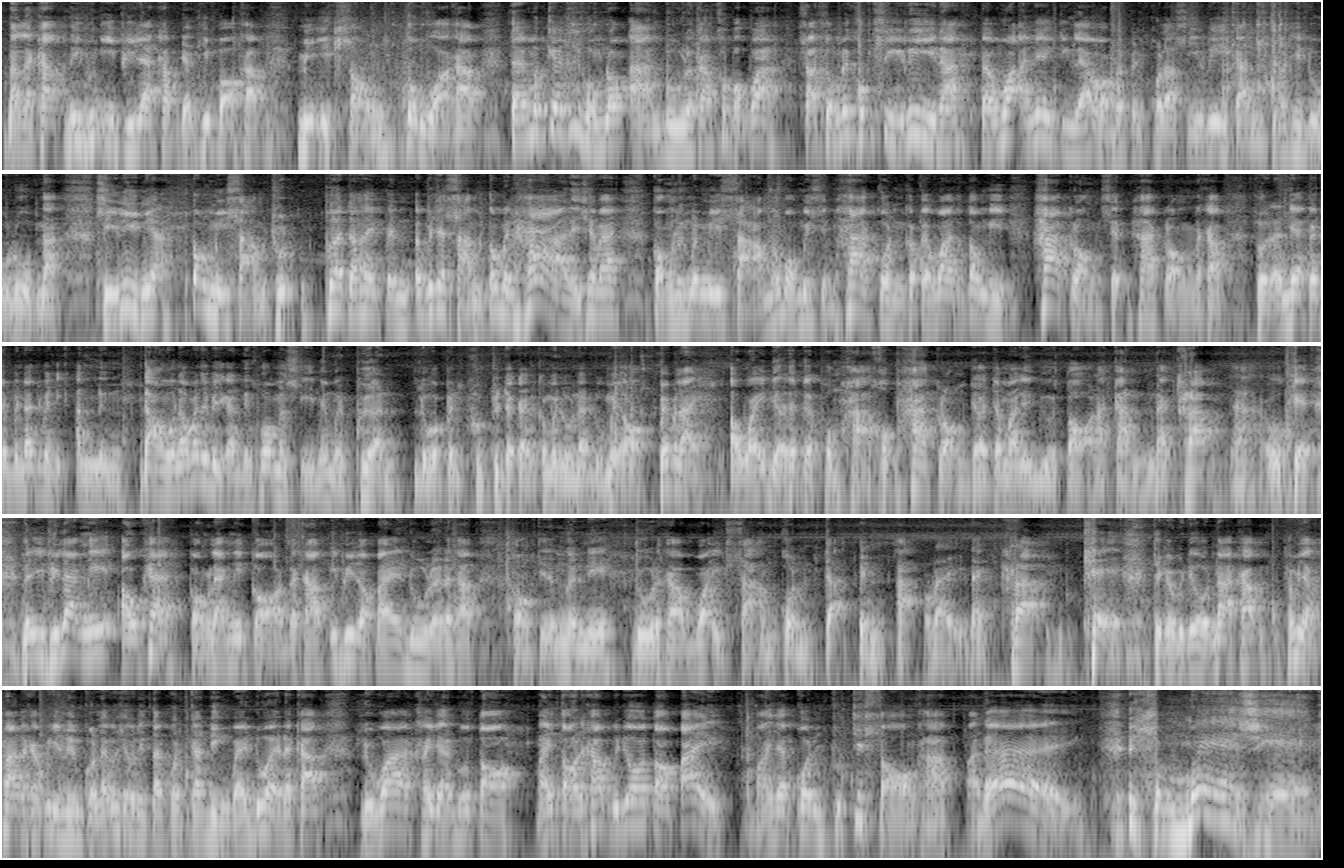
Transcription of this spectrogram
นั่นแหละครับนี่เพิ่ง EP แรกครับอย่างที่บอกครับมีอีก 2 ตัวครับแต่เมื่อกี้ที่ผมลองอ่านดูนะครับเขาบอกว่าสะสมไม่ครบซีรีส์นะแต่ว่าอันนี้จริงๆแล้วอะมันเป็นคนละซีรีส์กันเท่าที่ดูรูปนะซีรีส์เนี้ยต้องมี 3 ชุด เพื่อจะให้เป็นเอ้ยไม่ใช่3ต้องเป็น5เลยใช่ไหมกล่องหนึ่งมันมี3ทั้งหมดมี 15คนก็แปลว่าจะต้องมี 5 กล่องเซต5กล่องนะครับ ส่วนอันเนี้ยก็จะเป็นน่าจะเป็นอีกอันหนึ่งเดานะว่าจะเป็นอีกอันหนึ่งเพราะว่ามันสีไม่เหมือนเพื่อน หรือว่าเป็นชุดเดียวกันก็ไม่รู้นะดูไม่ออกไม่เป็นไรเอาไว้เดี๋ยวถ้าเกิดผมหาครบ 5 กล่องเดี๋ยวจะมารีวิวต่อละกันนะครับอ่าโอเค ใน EP แรกนี้เอาแค่กล่องแรกนี้ก่อนนะครับ EP ต่อไปดูเลยนะครับกล่องสีน้ำเงินนี้ดูนะครับว่าอีก3คนจะเป็นอะไรนะครับโอเคเจอกันวิดีโอหน้าครับถ้าไม่อยากพลาดนะครับอย่าลืมกดไลค์กดแชร์กดติดตามกดกระดิ่งไว้ด้วยนะครับหรือว่าใครอยากดูต่อไปต่อนะครับวิดีโอต่อไปมายากลชุดที่สองครับ มาได้ It's amazing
